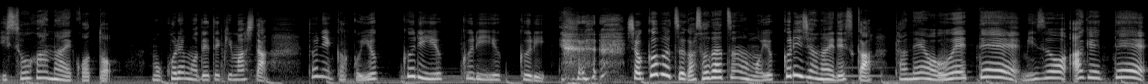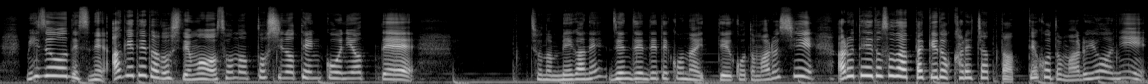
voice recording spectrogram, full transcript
急がないこと。もうこれも出てきました。とにかくゆっくりゆっくりゆっくり。植物が育つのもゆっくりじゃないですか。種を植えて水をあげて水をですねあげてたとしてもその年の天候によってその芽がね全然出てこないっていうこともあるしある程度育ったけど枯れちゃったっていうこともあるように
